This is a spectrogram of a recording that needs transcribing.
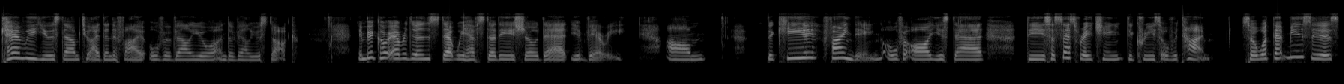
can we use them to identify overvalue or undervalue stock? Empirical evidence that we have studied show that it vary. Um, the key finding overall is that the success rate decrease over time. So what that means is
